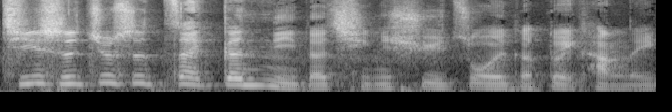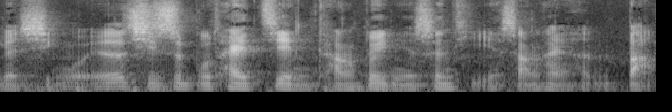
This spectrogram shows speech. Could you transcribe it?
其实就是在跟你的情绪做一个对抗的一个行为，而其实不太健康，对你的身体也伤害很大。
